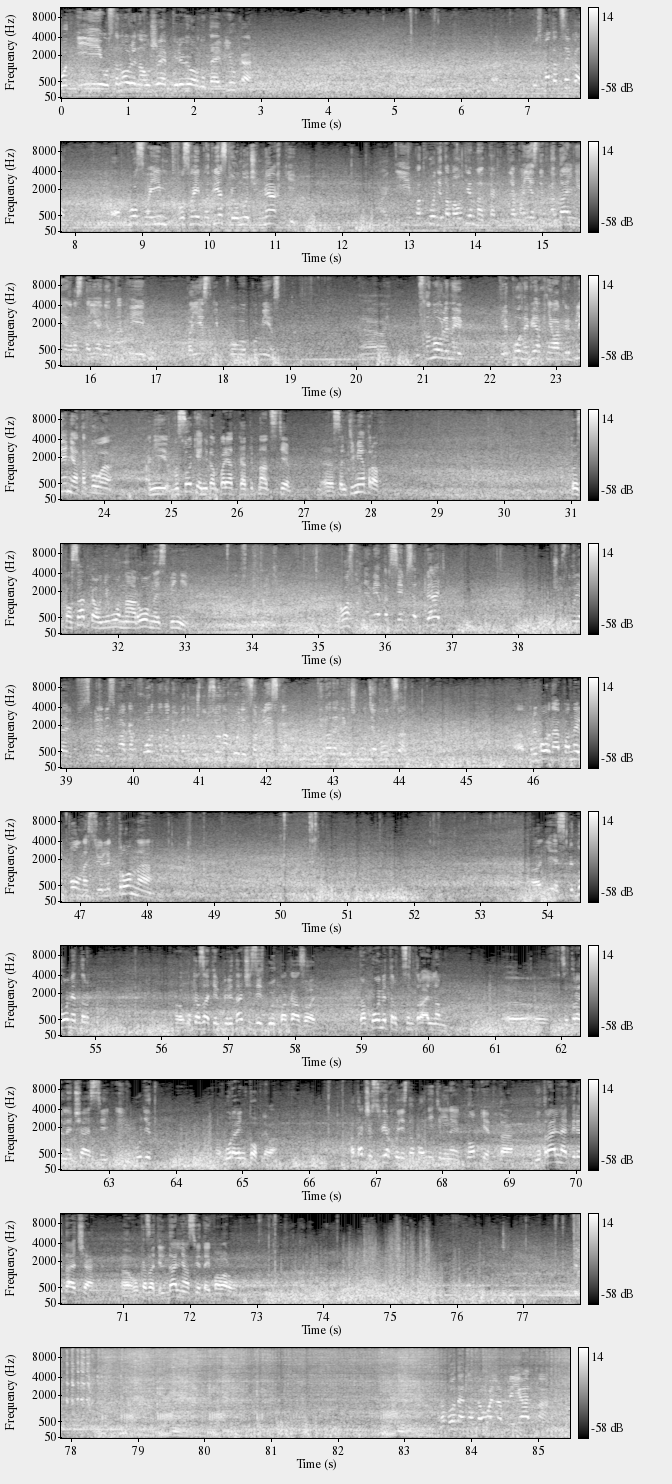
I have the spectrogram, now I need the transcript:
Вот и установлена уже перевернутая вилка есть мотоцикл э, по, своим, по своей подвеске он очень мягкий и подходит обалденно как для поездок на дальние расстояния, так и поездки по, по месту. Э, установлены клепоны верхнего крепления, такого они высокие, они там порядка 15 э, сантиметров. То есть посадка у него на ровной спине. Рост у меня метр семьдесят пять чувствую я себя весьма комфортно на нем, потому что все находится близко, не надо ни к чему тянуться. А, приборная панель полностью электронная. А, есть спидометр, а, указатель передачи здесь будет показывать, тахометр в центральном э, в центральной части и будет уровень топлива. А также сверху есть дополнительные кнопки. Это нейтральная передача, э, указатель дальнего света и поворот. Работает он довольно приятно.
